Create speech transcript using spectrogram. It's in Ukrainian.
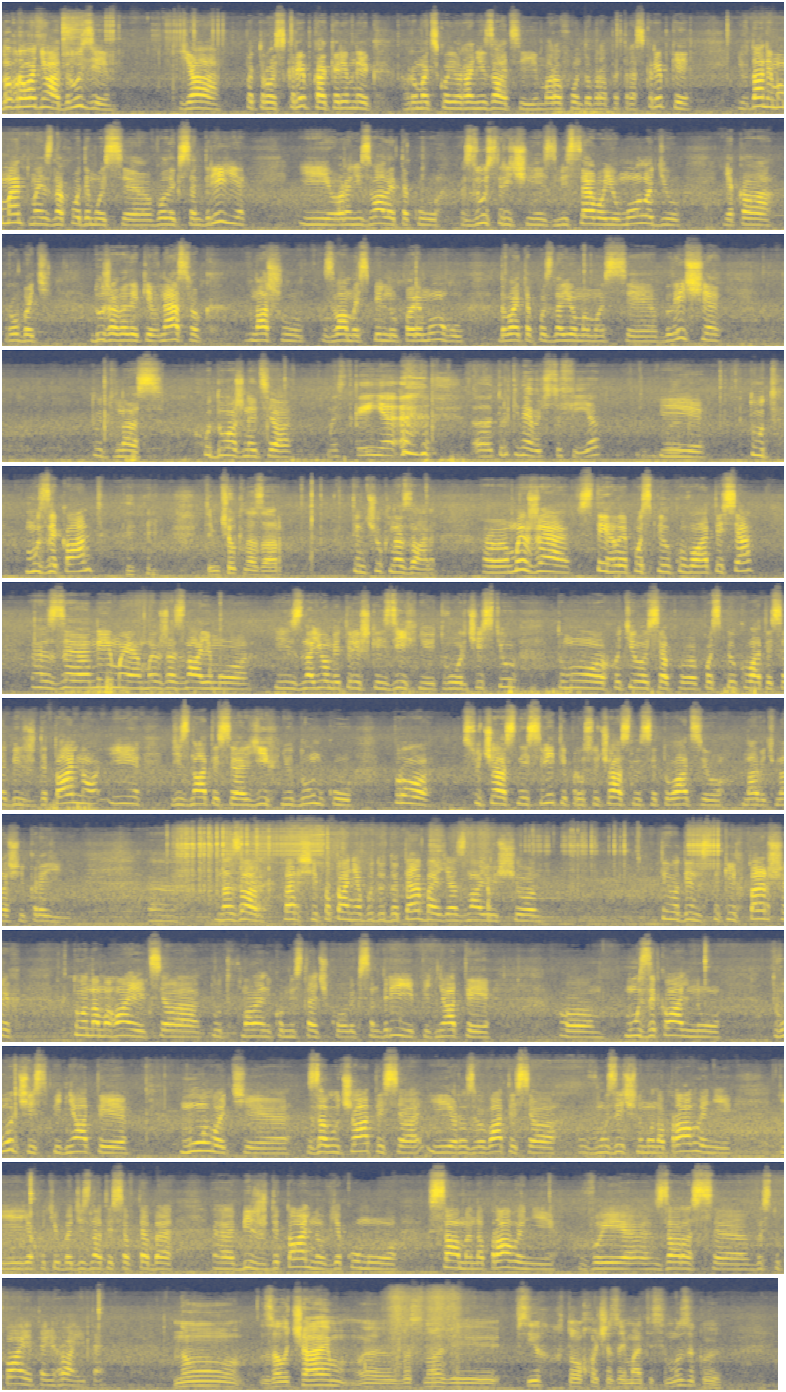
Доброго дня, друзі! Я Петро Скрипка, керівник громадської організації Марафон Добра Петра Скрипки. І в даний момент ми знаходимося в Олександрії і організували таку зустріч з місцевою молоддю, яка робить дуже великий внесок в нашу з вами спільну перемогу. Давайте познайомимося ближче. Тут у нас художниця Мисткиня е, Туркіневич Софія. І тут музикант. Тимчук Назар. Тимчук Назар. Е, Ми вже встигли поспілкуватися е, з ними. Ми вже знаємо і знайомі трішки з їхньою творчістю, тому хотілося б е, поспілкуватися більш детально і дізнатися їхню думку про сучасний світ і про сучасну ситуацію навіть в нашій країні. Е, Назар, перші питання будуть до тебе. Я знаю, що ти один з таких перших, хто намагається тут в маленькому містечку Олександрії підняти музикальну творчість, підняти молодь, е, залучатися і розвиватися в музичному направленні. І я хотів би дізнатися в тебе е, більш детально, в якому саме направленні ви зараз е, виступаєте і граєте. Ну, залучаємо е, в основі всіх, хто хоче займатися музикою,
